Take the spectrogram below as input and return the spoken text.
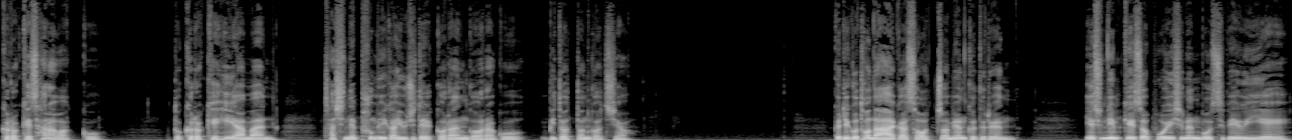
그렇게 살아왔고, 또 그렇게 해야만 자신의 품위가 유지될 거라는 거라고 믿었던 거지요. 그리고 더 나아가서 어쩌면 그들은 예수님께서 보이시는 모습에 의해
